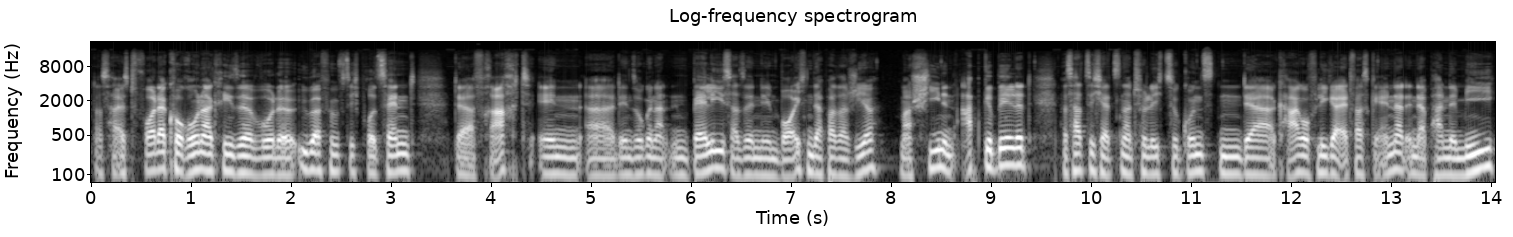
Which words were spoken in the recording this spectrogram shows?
das heißt, vor der Corona-Krise wurde über 50 Prozent der Fracht in äh, den sogenannten Bellies, also in den Bäuchen der Passagiermaschinen, abgebildet. Das hat sich jetzt natürlich zugunsten der Cargoflieger etwas geändert in der Pandemie,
